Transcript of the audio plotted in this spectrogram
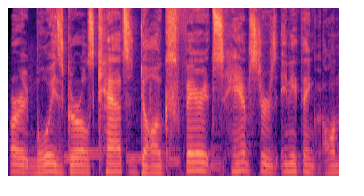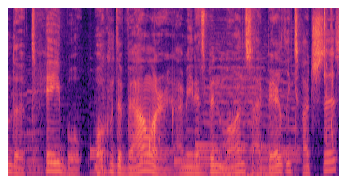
Alright, boys, girls, cats, dogs, ferrets, hamsters, anything on the table. Welcome to Valorant. I mean, it's been months. I barely touched this.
